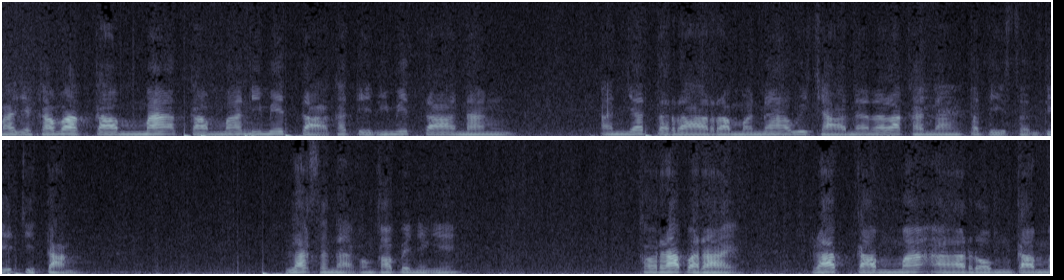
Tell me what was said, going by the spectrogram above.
มาจากคำว่ากัมมะกัมมนิมิตตคตินิมิตตานัง อัญญตรารัมมณวิชานนลักขณังปฏิสนธิจิตตัง ลักษณะของเขาเป็นอย่างนี้ เขารับอะไร รับกรรมะอารมณ์ กรรม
